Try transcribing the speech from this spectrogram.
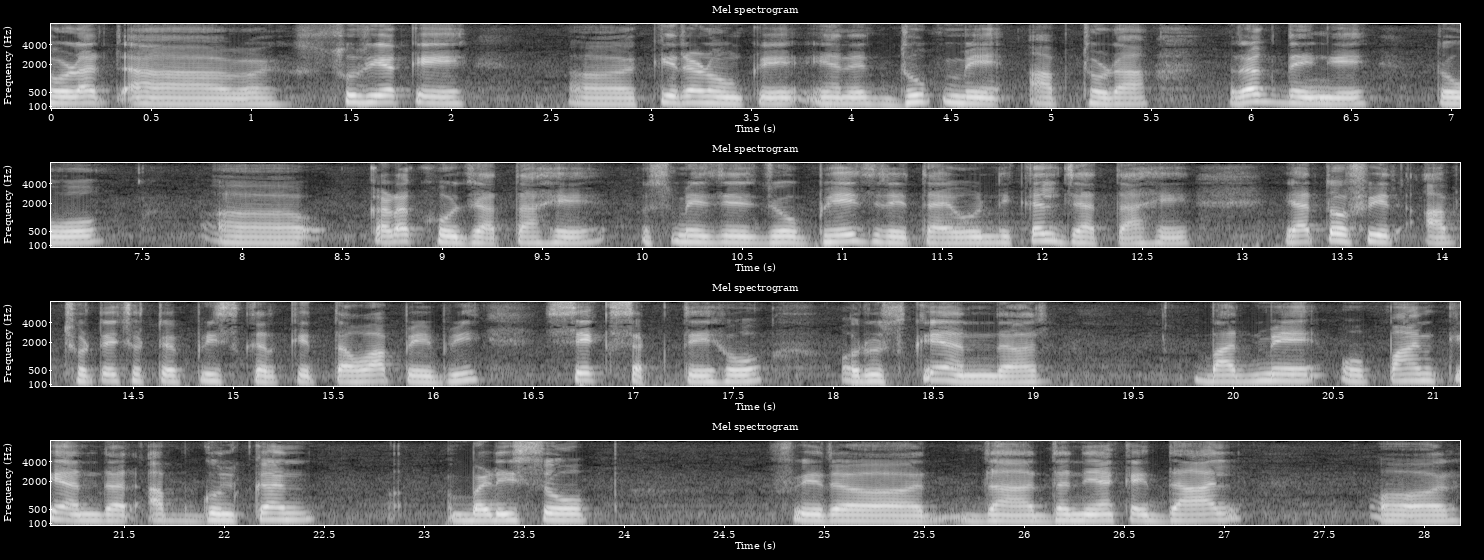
थोड़ा सूर्य के किरणों के यानी धूप में आप थोड़ा रख देंगे तो वो आ, कड़क हो जाता है। उसमें जो जो भेज रहता है वो निकल जाता है। या तो फिर आप छोटे छोटे पीस करके तवा पे भी सेक सकते हो। और उसके अंदर, बाद में वो पान के अंदर आप गुलकंद, बड़ी सोप, फिर धनिया की दाल और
